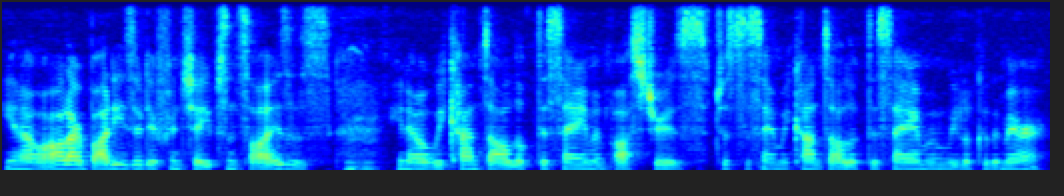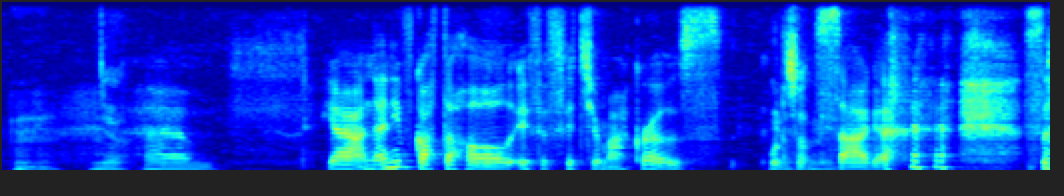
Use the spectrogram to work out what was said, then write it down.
you know, all our bodies are different shapes and sizes. mhm, You know, we can't all look the same in postures, just the same. We can't all look the same when we look in the mirror. mhm, yeah. Um, yeah, and then you've got the whole if it fits your macros What does that mean? saga. so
